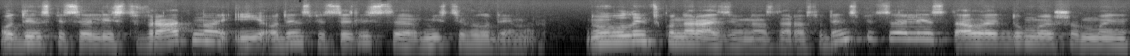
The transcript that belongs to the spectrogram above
один спеціаліст в Ратно і один спеціаліст в місті Володимир. Ну, у Волинську наразі у нас зараз один спеціаліст, але думаю, що ми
